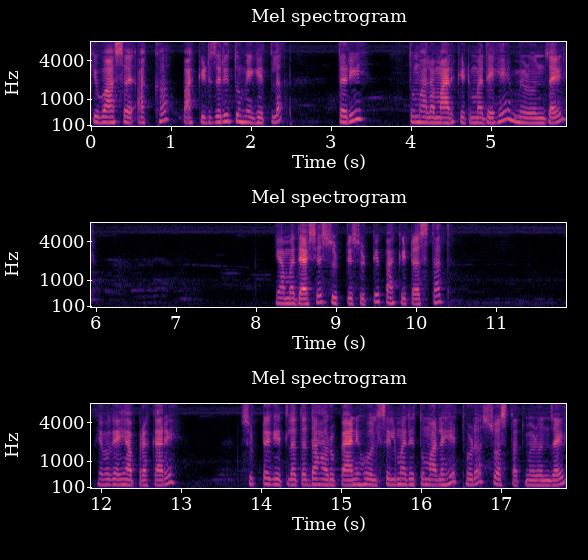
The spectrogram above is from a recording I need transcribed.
किंवा असं अख्खं पाकिट जरी तुम्ही घेतलं तरी तुम्हाला मार्केटमध्ये हे मिळून जाईल. यामध्ये असे सुट्टे सुट्टे पाकिट असतात. हे बघा ह्या प्रकारे सुट्टं घेतलं तर दहा रुपये आणि होलसेलमध्ये तुम्हाला हे थोडं स्वस्तात मिळून जाईल.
